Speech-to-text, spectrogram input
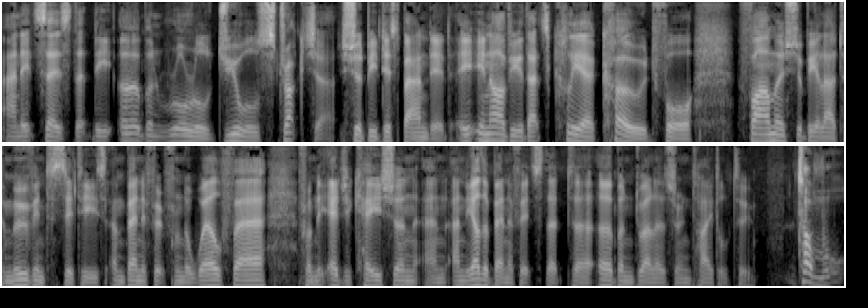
and it says that the urban rural dual structure should be disbanded. In our view, that's clear code for farmers should be allowed to move into cities and benefit from the welfare, from the education, and, and the other benefits that uh, urban dwellers are entitled to. Tom,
